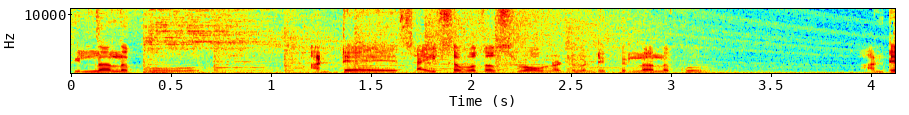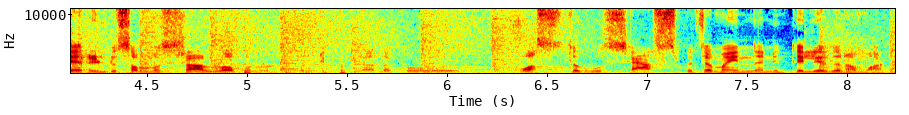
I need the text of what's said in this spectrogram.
పిల్లలకు అంటే శైశవ దశలో ఉన్నటువంటి పిల్లలకు అంటే రెండు సంవత్సరాల లోపల ఉన్నటువంటి పిల్లలకు వస్తువు శాశ్వతమైందని తెలియదు అన్నమాట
